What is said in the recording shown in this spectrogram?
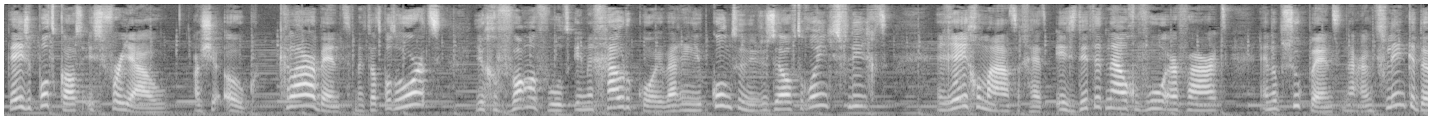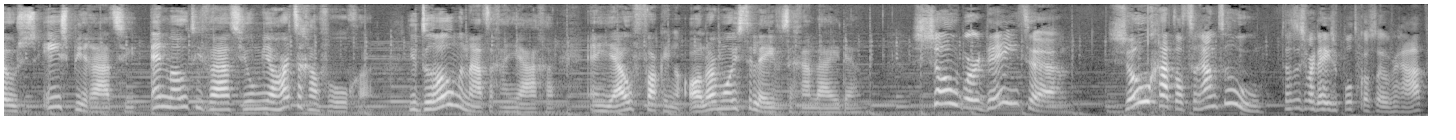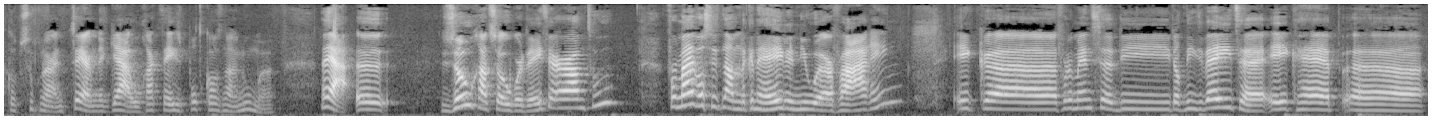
Deze podcast is voor jou als je ook klaar bent met dat wat hoort, je gevangen voelt in een gouden kooi waarin je continu dezelfde rondjes vliegt, regelmatig het is dit het nou gevoel ervaart en op zoek bent naar een flinke dosis inspiratie en motivatie om je hart te gaan volgen, je dromen na te gaan jagen en jouw fucking allermooiste leven te gaan leiden. Sober daten. Zo gaat dat eraan toe. Dat is waar deze podcast over gaat. Ik op zoek naar een term. Denk, ja, hoe ga ik deze podcast nou noemen? Nou ja, uh, zo gaat sober daten eraan toe. Voor mij was dit namelijk een hele nieuwe ervaring. Ik, uh, voor de mensen die dat niet weten, ik heb, uh,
